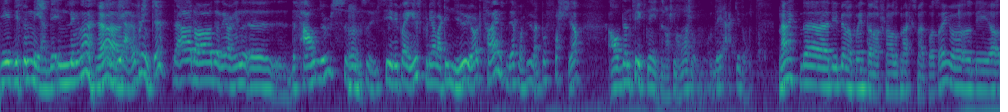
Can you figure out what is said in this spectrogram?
de, disse medieyndlingene. Ja. De er jo flinke. Det er da denne gangen uh, The Founders, Mm. så sier vi på engelsk, for de har vært i New York Times. Og de har faktisk vært på forsida av den trykkende internasjonale versjonen. Og det er ikke dumt. Nei, det, de begynner å få internasjonal oppmerksomhet på seg, og de har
